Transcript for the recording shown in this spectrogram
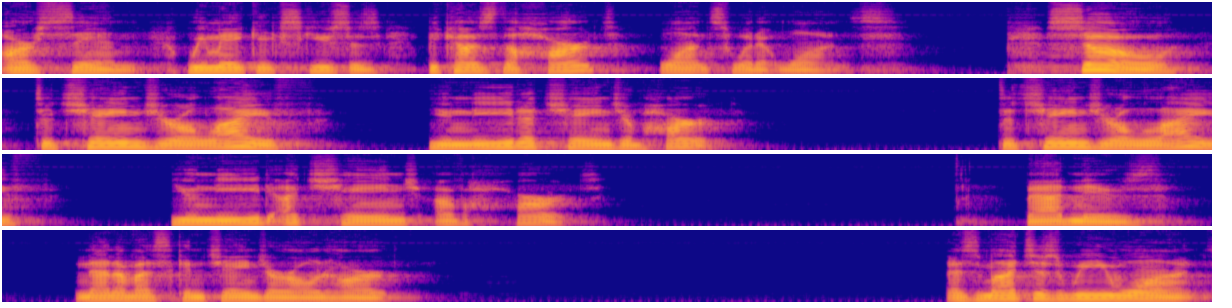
our sin. We make excuses because the heart wants what it wants. So, to change your life, you need a change of heart. To change your life, you need a change of heart. Bad news. None of us can change our own heart. As much as we want,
